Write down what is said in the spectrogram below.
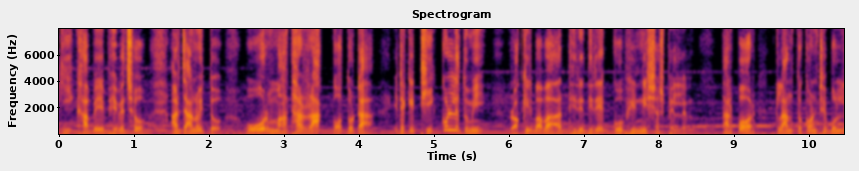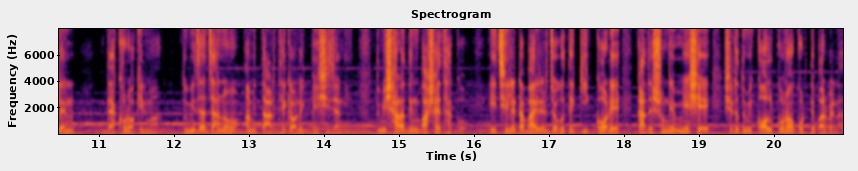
কি খাবে, ভেবেছ? আর জানোই তো, ওর মাথার রাগ কতটা। এটা কি ঠিক করলে তুমি? রকির বাবা ধীরে ধীরে গভীর নিঃশ্বাস ফেললেন। তারপর ক্লান্ত কণ্ঠে বললেন, দেখো রকির মা, তুমি যা জানো, আমি তার থেকে অনেক বেশি জানি। তুমি সারাদিন বাসায় থাকো। এই ছেলেটা বাইরের জগতে কি করে, কাদের সঙ্গে মেশে, সেটা তুমি কল্পনাও করতে পারবে না।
